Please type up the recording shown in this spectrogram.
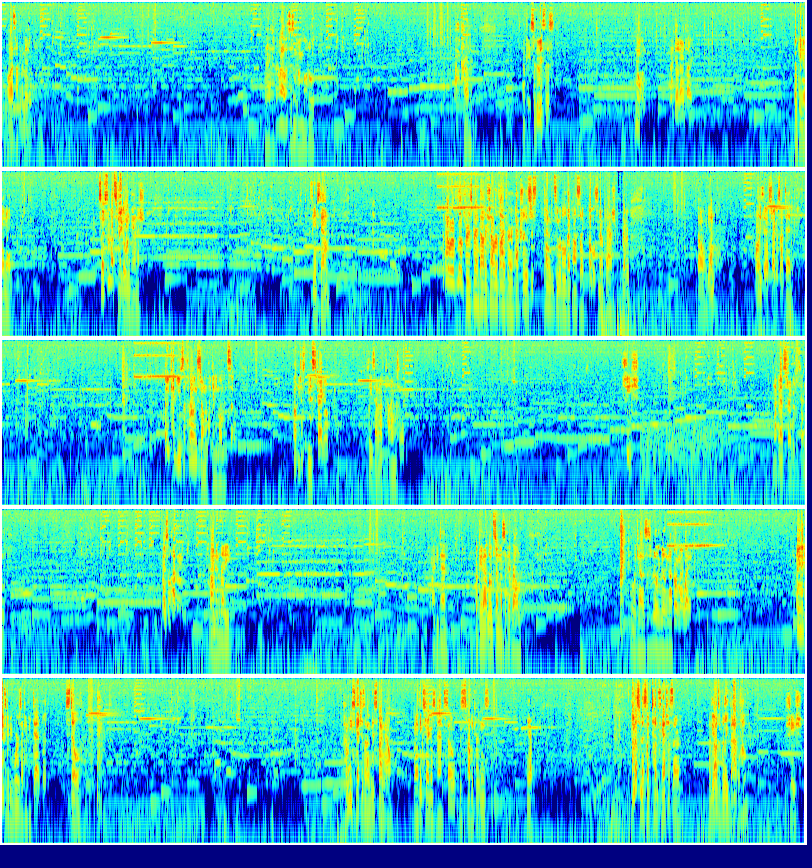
Well, that's not gonna matter. Uh, wow, this isn't going well at all. Oh, crud. Okay, so who is this? No one. I'm dead, aren't I? Okay, no, no. So I've still got Strago and Vanish. Phoenix down. Power of love for his granddaughter shall revive her. Actually, it's just kind of consumable that costs like almost no cash. Whatever. Oh, again? Well, at least I Strago's not dead. But he could use a throwing stone at like any moment, so. Oh, he just missed Strago. Please have enough time to. Sheesh. Not gonna have Strago defend. Might as well have him primed and ready. Okay, that lodestone must have hit Relm. Holy cow, this is really, really not going my way. I mean, I guess it could be worse, I could be dead, but still. How many sketches have I missed by now? I, mean, I think Strago's dead, so this is probably curtains. Yep. I must have missed like 10 sketches there. Are the odds really that low? Sheesh.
